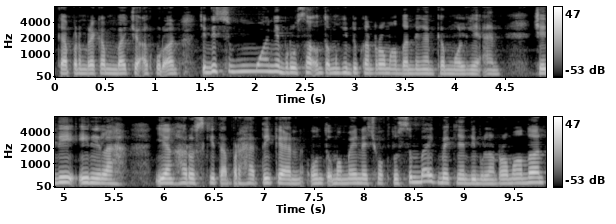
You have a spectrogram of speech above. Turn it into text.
kapan mereka membaca Al-Quran. Jadi semuanya berusaha untuk menghidupkan Ramadan dengan kemuliaan. Jadi inilah yang harus kita perhatikan untuk memanage waktu sebaik-baiknya di bulan Ramadan.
